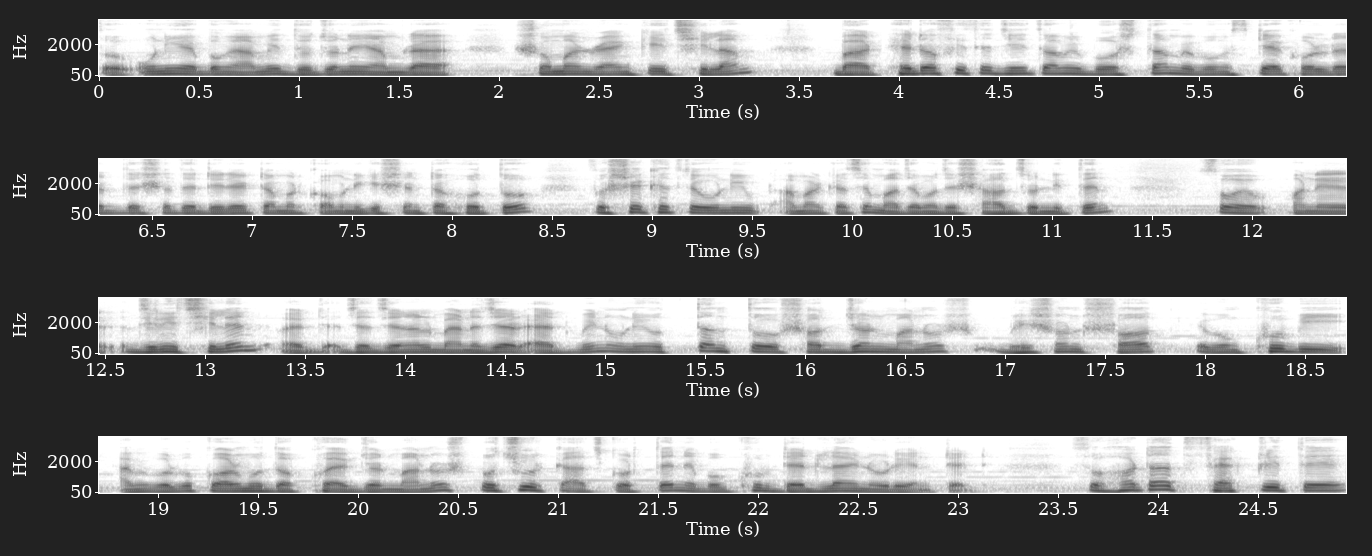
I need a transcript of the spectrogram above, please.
তো উনি এবং আমি দুজনেই আমরা সমান র্যাঙ্কেই ছিলাম। বাট হেড অফিসে যেহেতু আমি বসতাম এবং স্টেক হোল্ডারদের সাথে ডিরেক্ট আমার কমিউনিকেশনটা হতো, তো সেক্ষেত্রে উনি আমার কাছে মাঝে মাঝে সাহায্য নিতেন। সো মানে যিনি ছিলেন যে জেনারেল ম্যানেজার অ্যাডমিন উনি অত্যন্ত সজ্জন মানুষ, ভীষণ সৎ এবং খুবই, আমি বলব কর্মদক্ষ একজন মানুষ, প্রচুর কাজ করতেন এবং খুব ডেডলাইন ওরিয়েন্টেড সো হঠাৎ ফ্যাক্টরিতে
